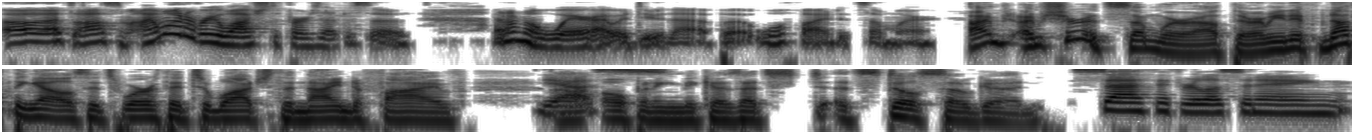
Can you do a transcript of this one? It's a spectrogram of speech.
Oh, that's awesome. I want to rewatch the first episode. I don't know where I would do that, but we'll find it somewhere. I'm I'm sure it's somewhere out there. I mean, if nothing else, it's worth it to watch the nine to five Yes. uh, opening because that's it's still so good. Seth, if you're listening,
